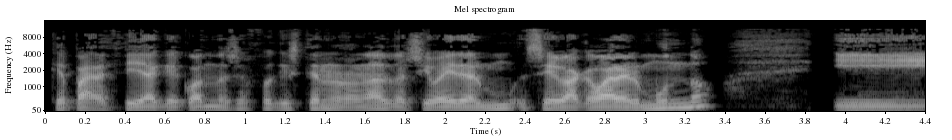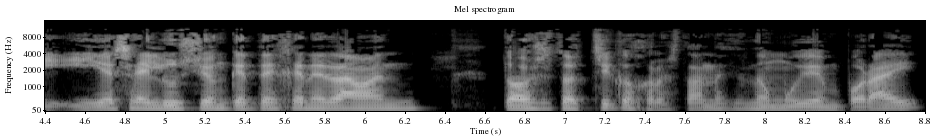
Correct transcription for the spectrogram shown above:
que parecía que cuando se fue Cristiano Ronaldo se iba a, ir el, se iba a acabar el mundo y, y, esa ilusión que te generaban todos estos chicos que lo estaban haciendo muy bien por ahí,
